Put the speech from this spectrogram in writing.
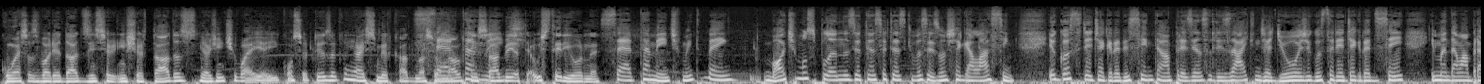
Com essas variedades enxer- enxertadas e a gente vai aí com certeza ganhar esse mercado nacional, quem Certamente. sabe até o exterior, né? Certamente, muito bem. Ótimos planos e eu tenho certeza que vocês vão chegar lá sim. Eu gostaria de agradecer então a presença do Isaac no dia de hoje. Eu gostaria de agradecer e mandar um abraço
